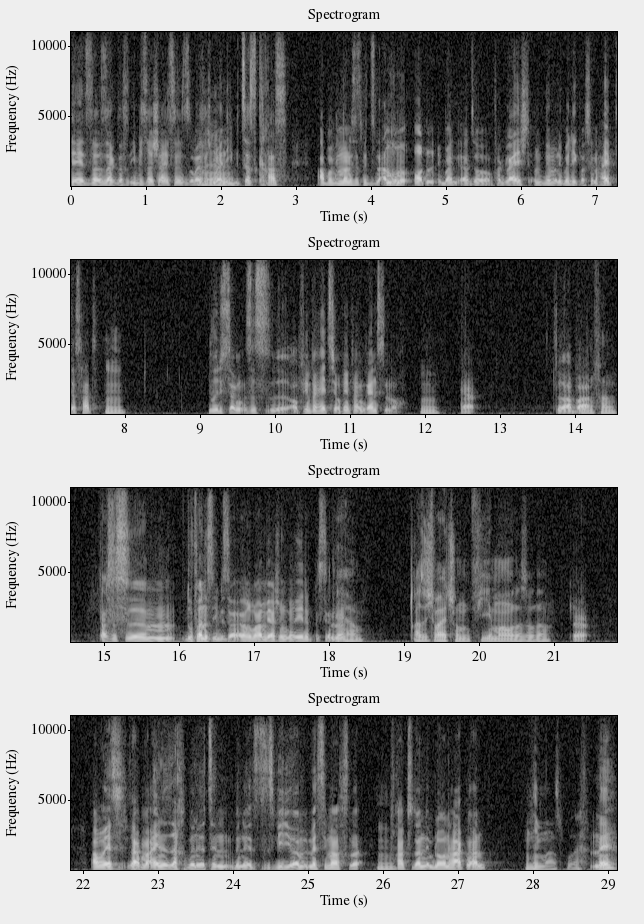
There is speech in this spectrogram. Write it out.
der jetzt da sagt, dass Ibiza scheiße ist. So, weißt du, was ich Ja. meine? Ibiza ist krass. Aber wenn man das jetzt mit diesen anderen Orten über, also vergleicht und wenn man überlegt, was für ein Hype das hat, Mhm. würde ich sagen, es ist äh, auf jeden Fall, hält sich auf jeden Fall in Grenzen noch. Mhm. So, Auf aber jeden. Das ist, ähm, du fandest Ibiza, darüber haben wir ja schon geredet, bisschen, ne? Ja. Also ich war jetzt schon viermal oder so da. Aber jetzt sag mal eine Sache, wenn du jetzt den, wenn du jetzt das Video mit Messi machst, ne? Mhm. Fragst du dann den blauen Haken an? Niemals, Bruder. Ne?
